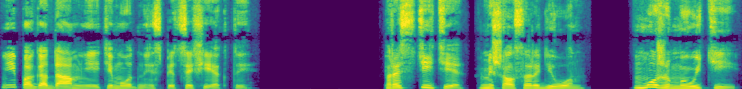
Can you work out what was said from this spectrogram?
Не по годам мне эти модные спецэффекты. Простите, вмешался Родион. Можем мы уйти?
